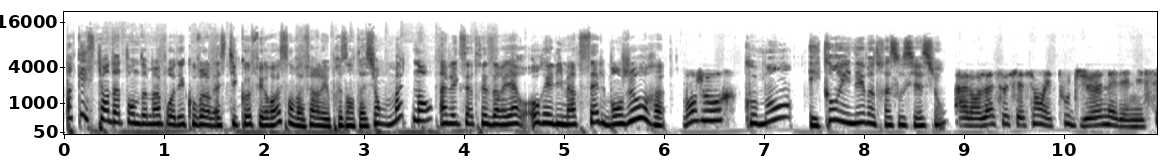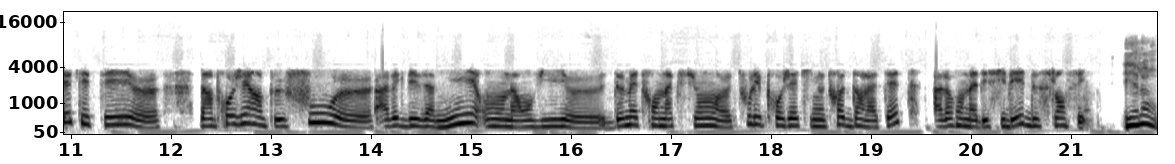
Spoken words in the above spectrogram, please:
Pas question d'attendre demain pour découvrir l'Astico féroce. On va faire les présentations maintenant avec sa trésorière Aurélie Marcel. Bonjour. Bonjour. Comment et quand est née votre association? Alors l'association est toute jeune, elle est née cet été euh, d'un projet un peu fou euh, avec des amis. On a envie euh, de mettre en action tous les projets qui nous trottent dans la tête. Alors on a décidé de se lancer. Et alors,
